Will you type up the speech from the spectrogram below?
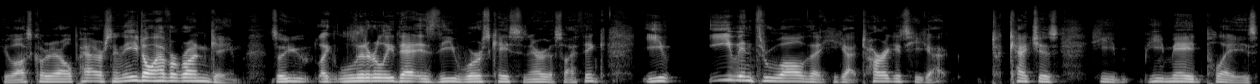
You lost Cordarrelle Patterson. And you don't have a run game. So you like literally that is the worst case scenario. So I think even even through all that, he got targets, he got t- catches, he he made plays,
